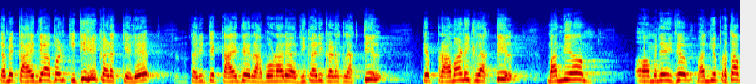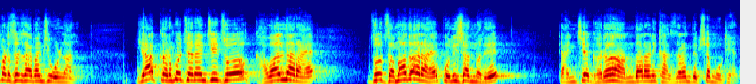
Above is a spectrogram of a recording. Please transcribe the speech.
त्यामुळे कायदे आपण कितीही कडक केले तरी ते कायदे राबवणारे अधिकारी कडक लागतील ते प्रामाणिक लागतील. माननीय म्हणजे इथे माननीय प्रताप अडसर साहेबांची बोलणार. या कर्मचाऱ्यांची जो हवालदार आहे जो जमादार आहे पोलिसांमध्ये त्यांचे घरं आमदार आणि खासदारांपेक्षा मोठे आहेत.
